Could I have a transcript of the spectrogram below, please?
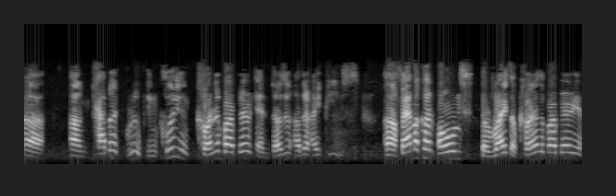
uh, um, Cabot Group, including Conan Barbarian and dozen other IPs. Uh, Famicom owns the rights of Conan the Barbarian,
